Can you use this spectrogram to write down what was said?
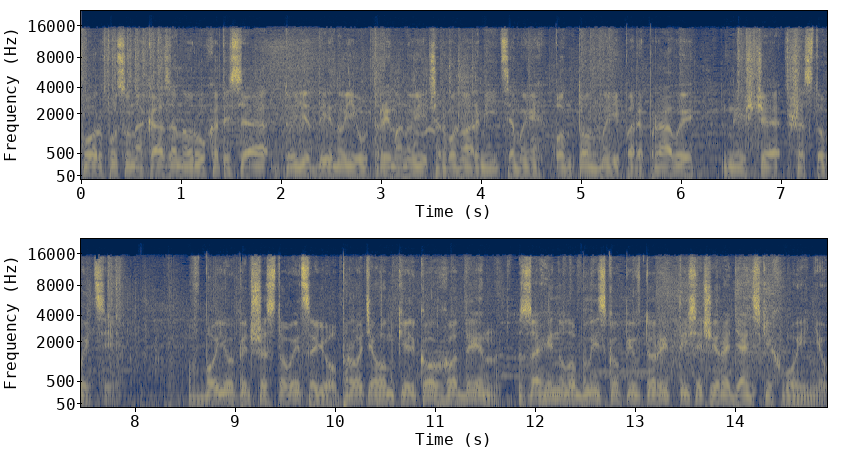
Корпусу наказано рухатися до єдиної утриманої червоноармійцями понтонної переправи нижче Шестовиці. Бою під Шестовицею протягом кількох годин загинуло близько півтори тисячі радянських воїнів.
